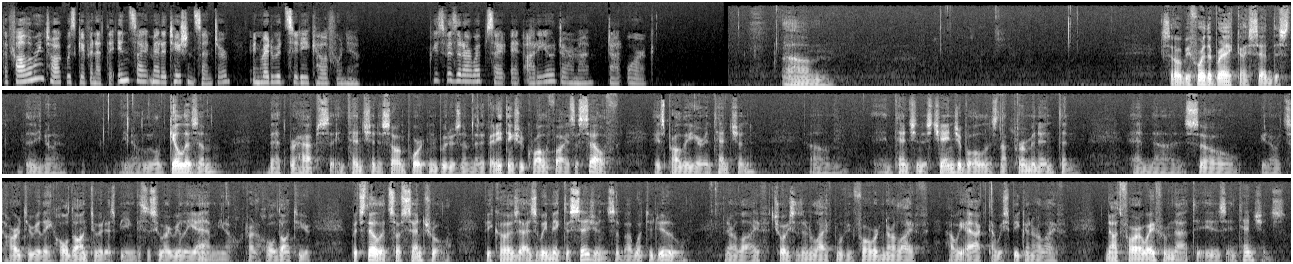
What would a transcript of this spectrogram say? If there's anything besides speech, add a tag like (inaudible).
The following talk was given at the Insight Meditation Center in Redwood City, California. Please visit our website at audiodharma.org. Um, so before the break, I said this, you know, you know, little gillism that perhaps intention is so important in Buddhism that if anything should qualify as a self, it's probably your intention. Um, intention is changeable and it's not permanent, and and uh, so you know it's hard to really hold on to it as being this is who I really am. You know, try to hold on to your, but still it's so central because as we make decisions about what to do in our life, choices in our life, moving forward in our life, how we act, how we speak in our life, not far away from that is intentions.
